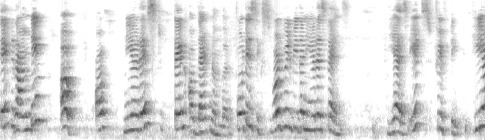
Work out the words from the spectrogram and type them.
take rounding up of nearest 10 of that number. 46. What will be the nearest tens? Yes, it's 50. Here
